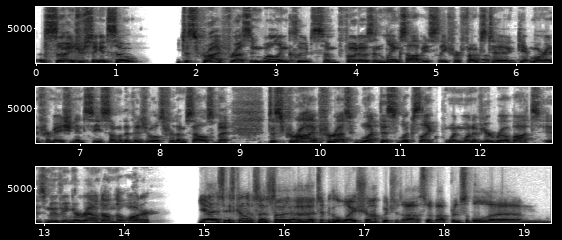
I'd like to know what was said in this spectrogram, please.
It's so interesting. And so describe for us, and we'll include some photos and links, obviously, for folks to get more information and see some of the visuals for themselves. But describe for us what this looks like when one of your robots is moving around on the water. Yeah, it's, it's kind of so so uh, a typical Waste Shark, which is our sort of our principal um,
